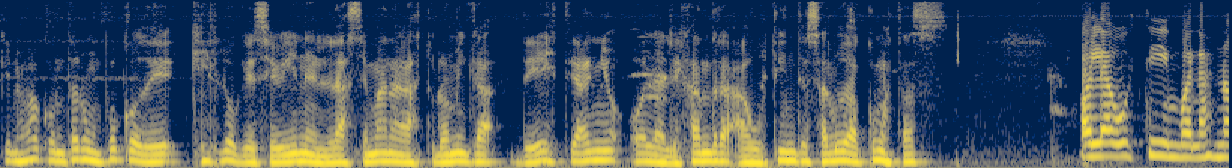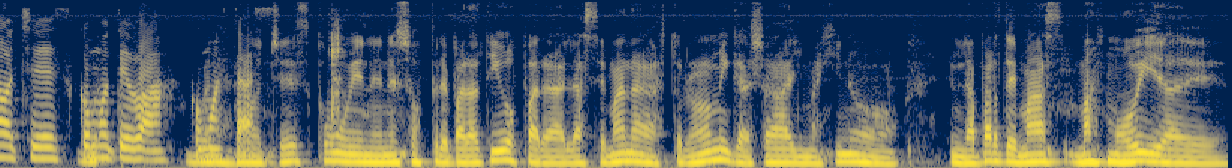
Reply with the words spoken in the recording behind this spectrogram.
que nos va a contar un poco de qué es lo que se viene en la semana gastronómica de este año. Hola Alejandra, Agustín te saluda, ¿cómo estás? Hola Agustín, buenas noches. ¿Cómo te va? ¿Cómo Buenas estás? noches. ¿Cómo vienen esos preparativos para la semana gastronómica? Ya imagino en la parte más, más movida de,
